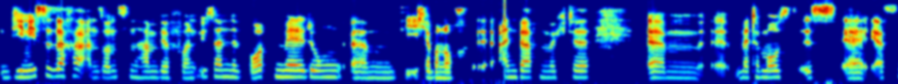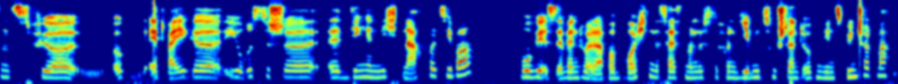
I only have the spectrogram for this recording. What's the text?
die nächste Sache, ansonsten haben wir von Üsan eine Wortmeldung, ähm, die ich aber noch äh, einwerfen möchte. Ähm, äh, MetaMost ist äh, erstens für etwaige juristische äh, Dinge nicht nachvollziehbar, wo wir es eventuell aber bräuchten. Das heißt, man müsste von jedem Zustand irgendwie einen Screenshot machen.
